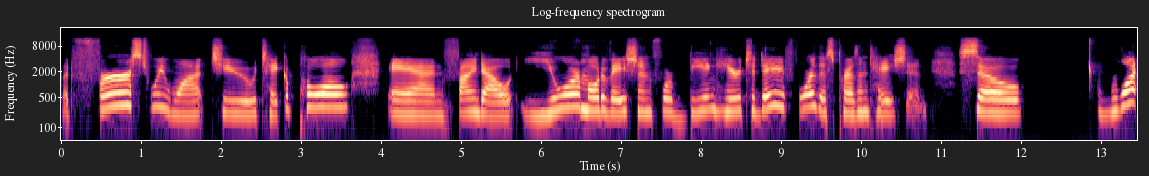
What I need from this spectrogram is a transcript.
But first, we want to take a poll and find out your motivation for being here today for this presentation. So, what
